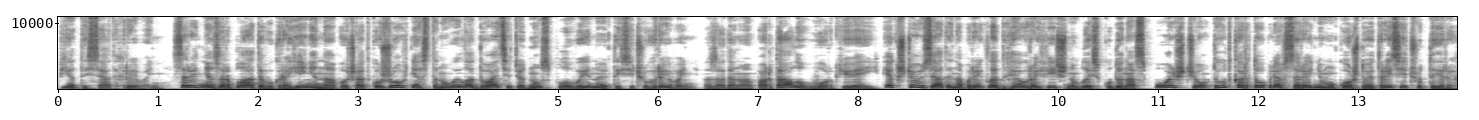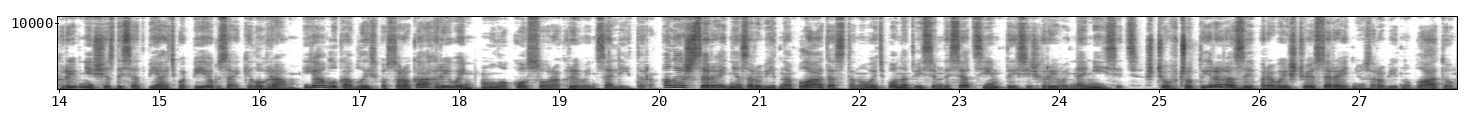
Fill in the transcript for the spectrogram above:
50 гривень. Середня зарплата в Україні на початку жовтня становила 21,5 тисячу гривень за даними порталу Work.ua. Якщо взяти, наприклад, географічно близьку до нас Польщу, тут картопля в середньому коштує 34 гривні 65 копійок за кілограм, яблука близько 40 гривень, молоко 40 гривень за літр. Але ж середня заробітна плата становить понад 87 тисяч гривень на місяць, що в 4 рази перевищує середню заробітну плату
